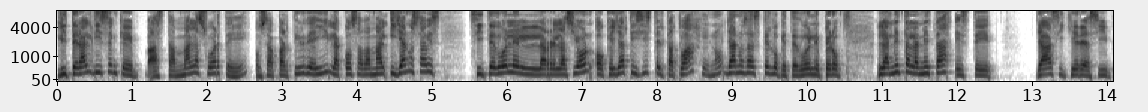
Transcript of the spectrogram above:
Literal dicen que hasta mala suerte, ¿eh? O sea, a partir de ahí la cosa va mal y ya no sabes si te duele la relación o que ya te hiciste el tatuaje, ¿no? Ya no sabes qué es lo que te duele, pero la neta, la neta, este, ya si quiere así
